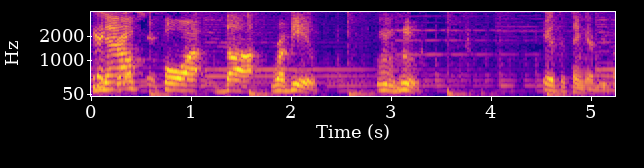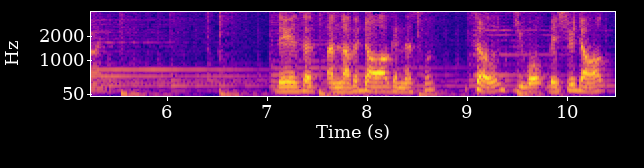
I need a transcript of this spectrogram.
Good now gracious. for the review. hmm Here's the thing, everybody. There's a, another dog in this one, so you won't miss your dog,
